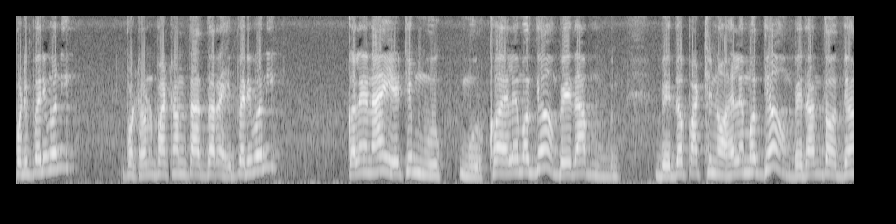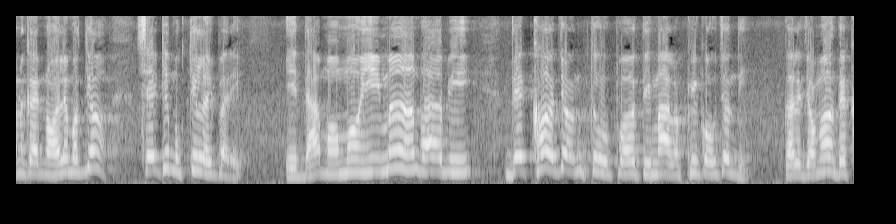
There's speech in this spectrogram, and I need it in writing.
পড়িপারিবনি পঠন পাঠন তার দ্বারা হইপারিবনি কলে না এটি মূর্খ হলে মধ্য বেদা বেদপাঠী নহলে মধ্য বেদান্ত অধ্যয়নকারী নহলে মধ্য সেইটি মুক্তি লইপারে এদা মম হিমা ভাবি দেখ জন্তুপতি মা লক্ষ্মী কৌচন্তি কলে যম দেখ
